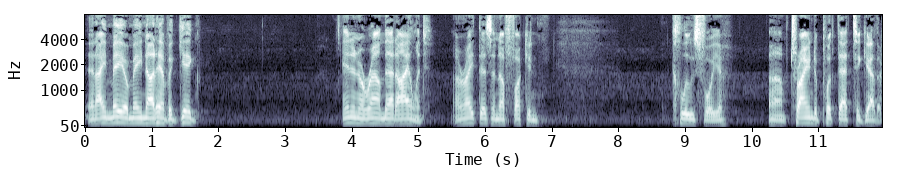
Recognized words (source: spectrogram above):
And I may or may not have a gig in and around that island. All right, there's enough fucking clues for you. Trying to put that together.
